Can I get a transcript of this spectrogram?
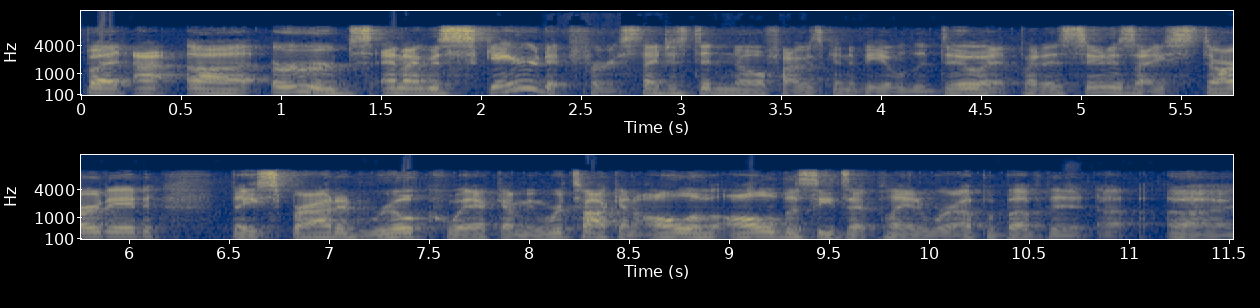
But uh, uh, herbs, and I was scared at first. I just didn't know if I was going to be able to do it. But as soon as I started, they sprouted real quick. I mean, we're talking all of all of the seeds I planted were up above the, uh, uh,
